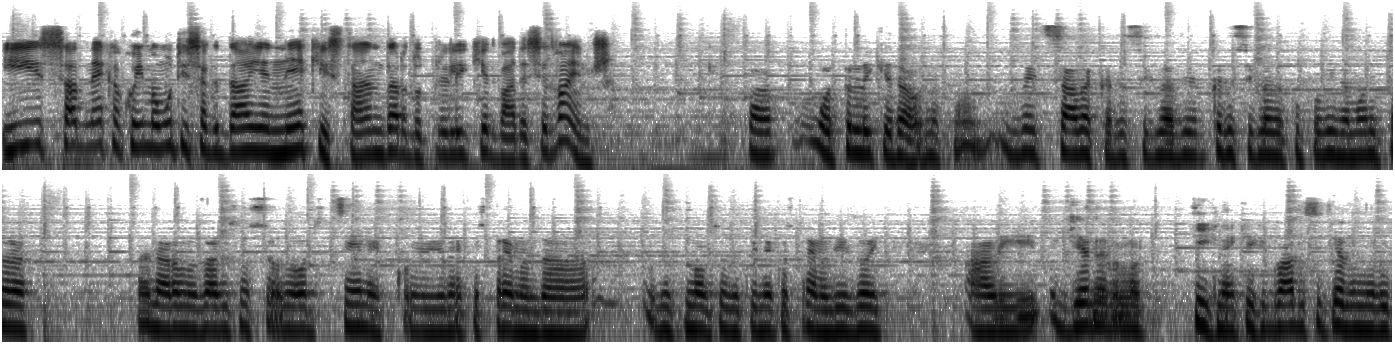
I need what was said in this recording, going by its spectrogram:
i sad nekako imam utisak da je neki standard otprilike 22 inča. Pa, otprilike da, odnosno već sada kada se gleda, kada se gleda kupovina monitora, pa, naravno zavisno se od, od cene koju je neko spreman da, odnosno novca za koji je neko spreman da izdvoji, ali generalno tih nekih 21 ili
